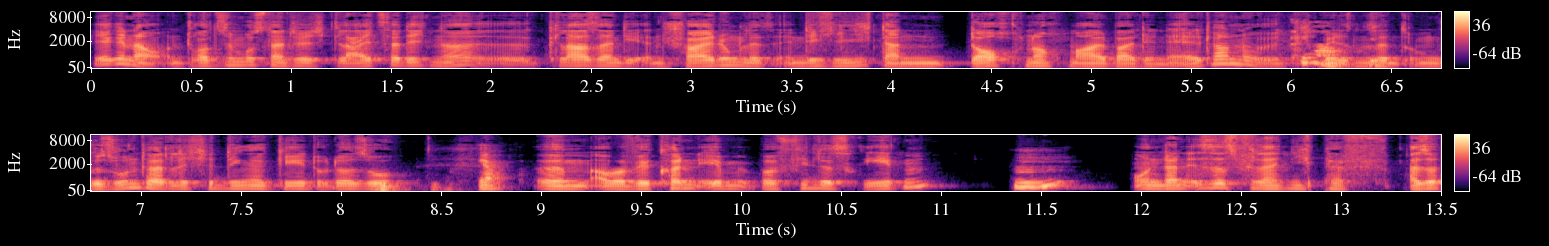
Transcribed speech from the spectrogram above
Ja, genau. Und trotzdem muss natürlich gleichzeitig ne, klar sein, die Entscheidung letztendlich liegt dann doch nochmal bei den Eltern, ne, Klar. spätestens wenn es um gesundheitliche Dinge geht oder so. Ja. Ähm, aber wir können eben über vieles reden. Mhm. Und dann ist es vielleicht nicht perfekt, also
